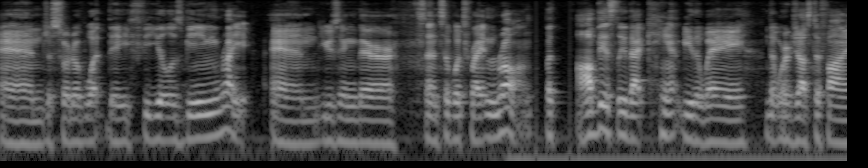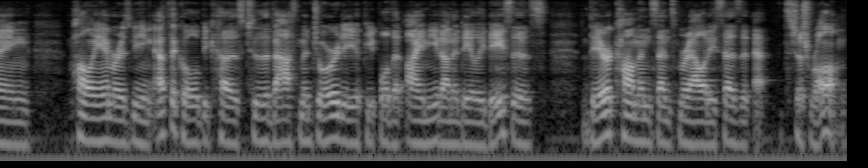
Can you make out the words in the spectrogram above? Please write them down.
and just sort of what they feel is being right and using their sense of what's right and wrong. But obviously, that can't be the way that we're justifying polyamory as being ethical because to the vast majority of people that I meet on a daily basis, their common sense morality says that it's just wrong.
